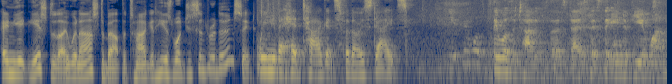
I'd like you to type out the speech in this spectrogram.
And yet, yesterday, when asked about the target, here's what Jacinda Ardern said. We never had targets for those dates. There was a target for those dates. That's the end of year one.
